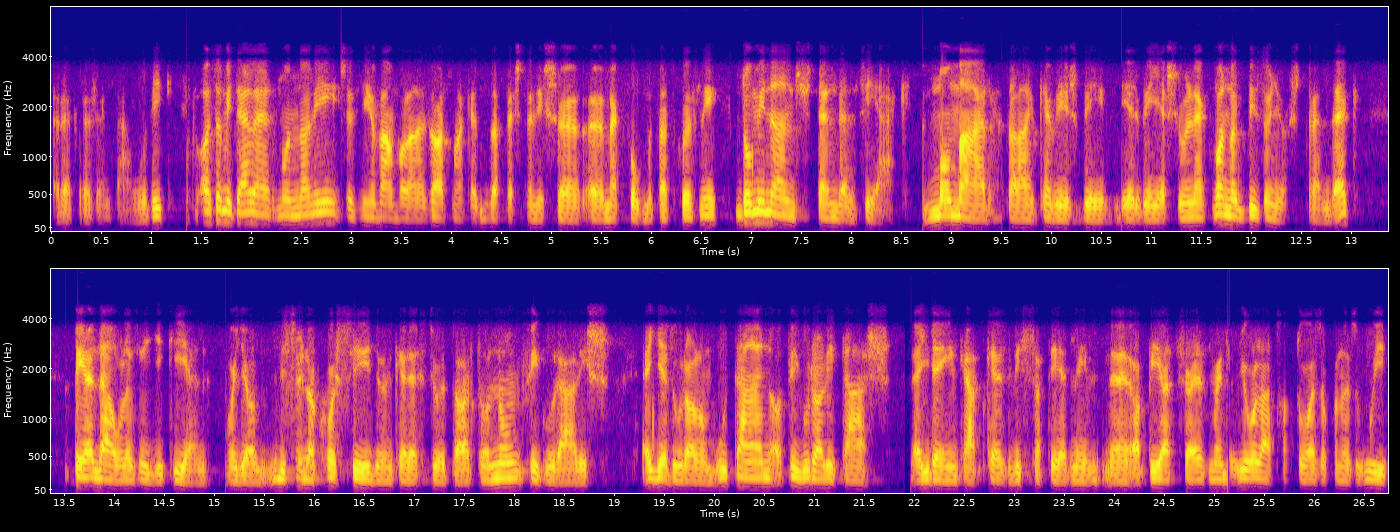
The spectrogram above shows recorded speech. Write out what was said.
reprezentálódik. Az, amit el lehet mondani, és ez nyilvánvalóan az Art Market Budapesten is meg fog mutatkozni, domináns tendenciák ma már talán kevésbé érvényesülnek. Vannak bizonyos trendek, Például az egyik ilyen, hogy a viszonylag hosszú időn keresztül tartó non-figurális egyeduralom után a figuralitás egyre inkább kezd visszatérni a piacra. Ez majd jól látható azokon az új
